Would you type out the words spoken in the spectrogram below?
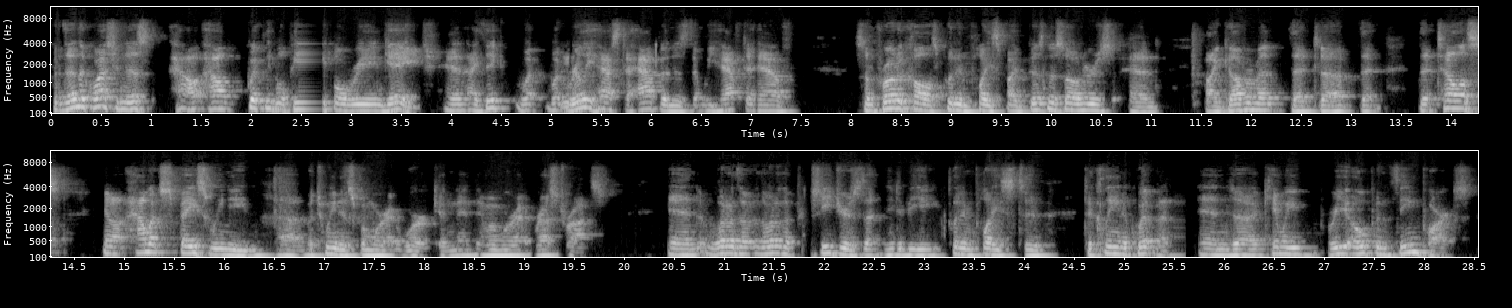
But then the question is, how, how quickly will people re-engage? And I think what, what really has to happen is that we have to have some protocols put in place by business owners and by government that uh, that that tell us, you know, how much space we need uh, between us when we're at work and, and, when we're at restaurants, and what are the what are the procedures that need to be put in place to to clean equipment? And uh, can we reopen theme parks?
